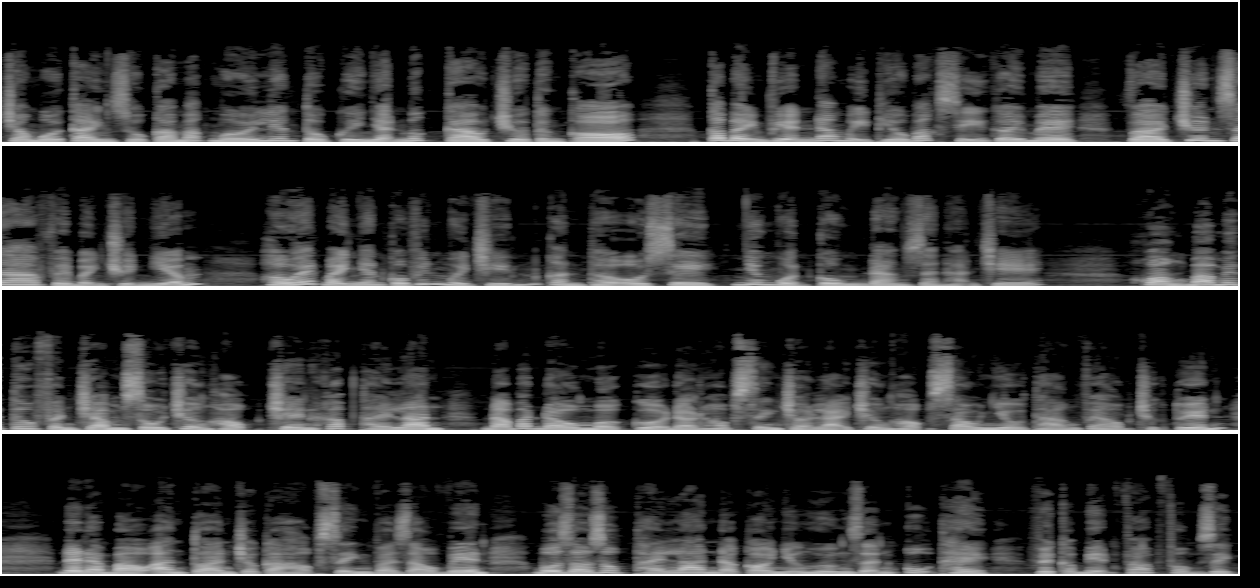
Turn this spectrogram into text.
trong bối cảnh số ca mắc mới liên tục ghi nhận mức cao chưa từng có. Các bệnh viện đang bị thiếu bác sĩ gây mê và chuyên gia về bệnh truyền nhiễm. Hầu hết bệnh nhân COVID-19 cần thở oxy nhưng nguồn cung đang dần hạn chế khoảng 34% số trường học trên khắp Thái Lan đã bắt đầu mở cửa đón học sinh trở lại trường học sau nhiều tháng phải học trực tuyến. Để đảm bảo an toàn cho cả học sinh và giáo viên, Bộ Giáo dục Thái Lan đã có những hướng dẫn cụ thể về các biện pháp phòng dịch.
